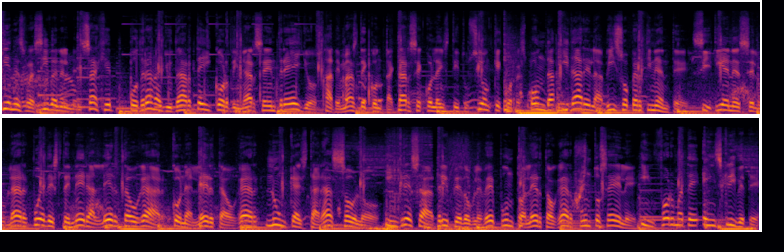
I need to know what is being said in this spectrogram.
quienes reciban el mensaje podrán ayudarte y coordinarse entre ellos, además de contactarse con la institución que corresponda y dar el aviso pertinente. Si tienes celular, puedes tener Alerta Hogar. Con Alerta Hogar nunca estarás solo. Ingresa a www.alertahogar.cl, infórmate e inscríbete.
